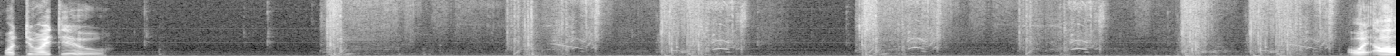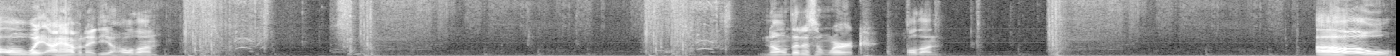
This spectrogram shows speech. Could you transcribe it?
What do I do? Oh wait, I'll, oh wait, I have an idea. Hold on. No, that doesn't work. Hold on. Oh,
